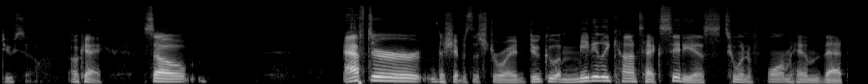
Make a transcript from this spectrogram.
do so. Okay. So after the ship is destroyed, Dooku immediately contacts Sidious to inform him that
